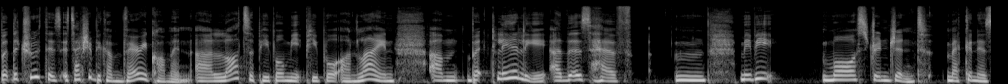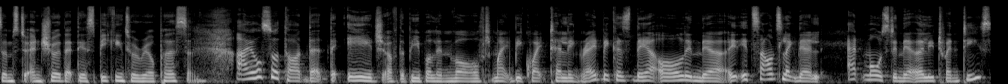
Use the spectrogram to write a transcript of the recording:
But the truth is, it's actually become very common. Uh, lots of people meet people online, um, but clearly others have um, maybe more stringent mechanisms to ensure that they're speaking to a real person. I also thought that the age of the people involved might be quite telling, right? Because they are all in their, it sounds like they're at most in their early 20s.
